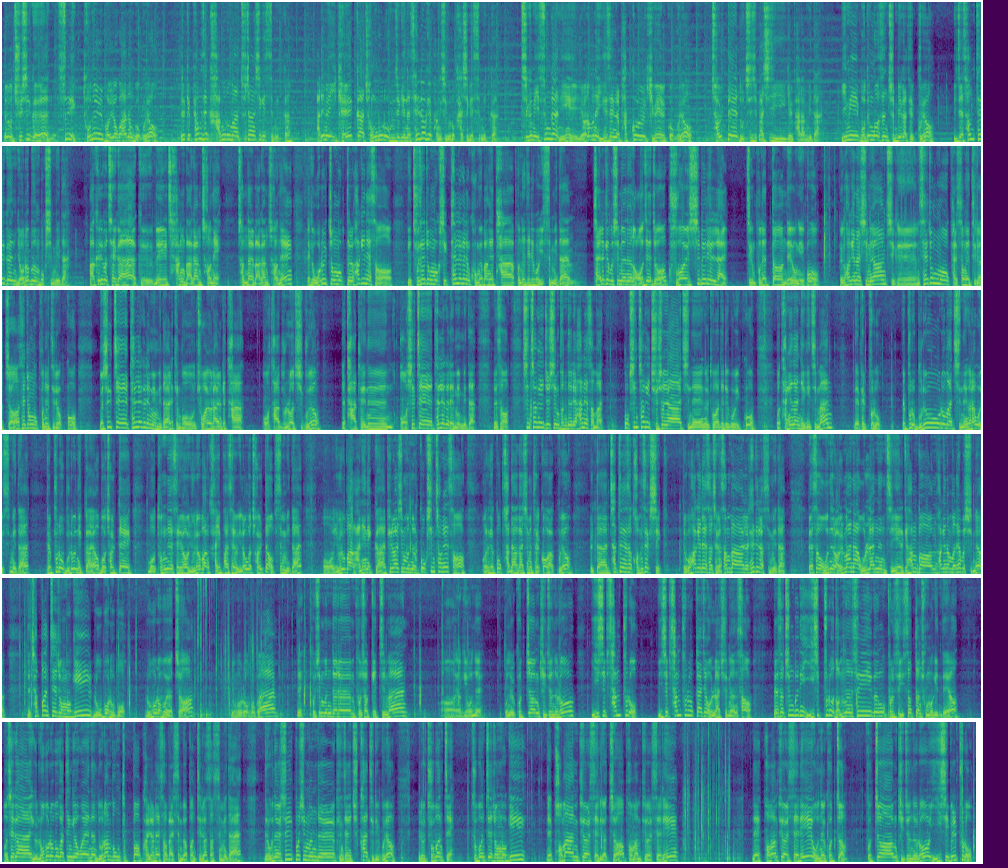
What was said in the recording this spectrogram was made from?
여러분 주식은 수익, 돈을 벌려고 하는 거고요. 이렇게 평생 감으로만 투자하시겠습니까? 아니면 이 계획과 정보로 움직이는 세력의 방식으로 가시겠습니까? 지금 이 순간이 여러분의 인생을 바꿀 기회일 거고요. 절대 놓치지 마시길 바랍니다. 이미 모든 것은 준비가 됐고요. 이제 선택은 여러분 몫입니다. 아 그리고 제가 그 매일 장 마감 전에 전날 마감 전에 이렇게 오를 종목들 확인해서 두세 종목씩 텔레그램 공유방에 다 보내드리고 있습니다. 자 이렇게 보시면은 어제죠 9월 11일 날 지금 보냈던 내용이고 여기 확인하시면 지금 세 종목 발송해 드렸죠 세 종목 보내드렸고 이거 실제 텔레그램입니다 이렇게 뭐 좋아요라 이렇게 다 어, 다 눌러지고요. 네, 다 되는 어, 실제 텔레그램입니다. 그래서 신청해 주신 분들에 한해서만 꼭 신청해 주셔야 진행을 도와드리고 있고 뭐 당연한 얘기지만 네, 100% 100% 무료로만 진행을 하고 있습니다. 100% 무료니까요. 뭐 절대 뭐 돈 내세요, 유료방 가입하세요 이런 거 절대 없습니다. 어, 유료방 아니니까 필요하신 분들은 꼭 신청해서 어, 이렇게 꼭 받아가시면 될 것 같고요. 일단 차트에서 검색식 요거 확인해서 제가 선발을 해드렸습니다. 그래서 오늘 얼마나 올랐는지 이렇게 한번 확인 한번 해보시면 네, 첫 번째 종목이 로보로보 로보로보였죠. 로보로보가 네 보신 분들은 보셨겠지만 어, 여기 오늘 오늘 고점 기준으로 23% 23%까지 올라주면서 그래서 충분히 20% 넘는 수익은 볼 수 있었던 종목인데요. 어, 제가 이 로보로보 같은 경우에는 노란봉투법 관련해서 말씀 몇 번 드렸었습니다. 네, 오늘 수익 보신 분들 굉장히 축하드리고요. 그리고 두 번째, 두 번째 종목이 네, 범한 퓨얼셀이었죠. 범한 퓨얼셀이 네, 범한 퓨얼셀이 오늘 고점, 고점 기준으로 21%,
